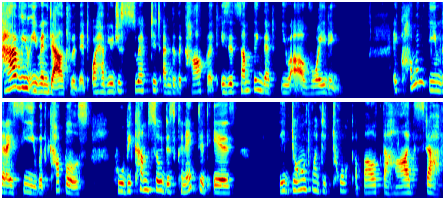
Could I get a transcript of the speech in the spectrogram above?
Have you even dealt with it or have you just swept it under the carpet? Is it something that you are avoiding? A common theme that I see with couples who become so disconnected is they don't want to talk about the hard stuff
